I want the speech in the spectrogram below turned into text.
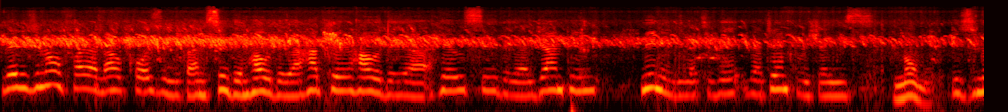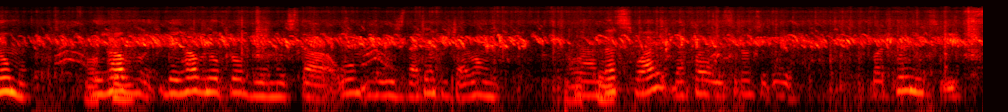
There is no fire now because you can see them how they are happy, how they are healthy, they are jumping, meaning that the, the temperature is normal. is normal. They have they have no problem with the warm, with the temperature around. Okay. And that's why the fire is not there. But when it's, it's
